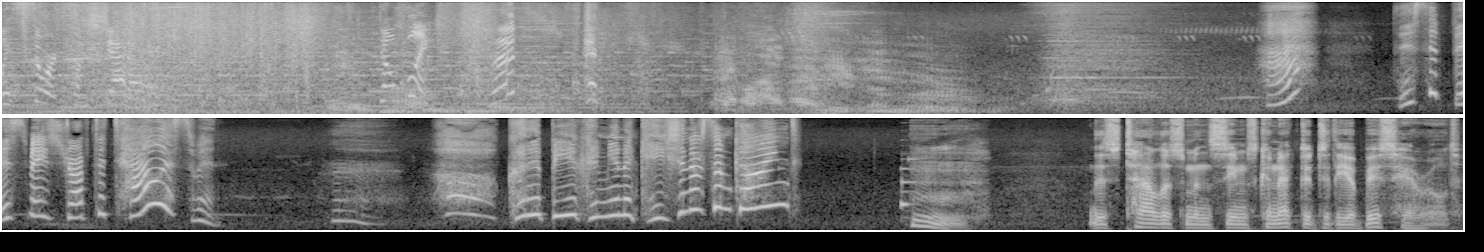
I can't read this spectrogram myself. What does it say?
With sword comes shadow. Don't blink. Huh? This abyss mage dropped a talisman. Hmm. Could it be a communication of some kind? Hmm. This talisman seems connected to the Abyss Herald.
